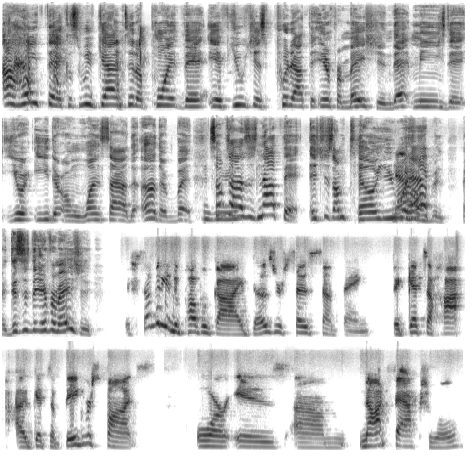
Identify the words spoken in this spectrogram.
I hate that because we've gotten to the point that if you just put out the information, that means that you're either on one side or the other. But mm-hmm. sometimes it's not that. It's just I'm telling you no. what happened. Like this is the information. If somebody in the public eye does or says something that gets a hot, uh, gets a big response, or is um, not factual,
